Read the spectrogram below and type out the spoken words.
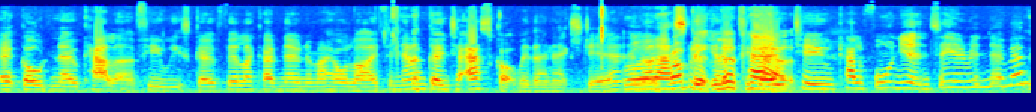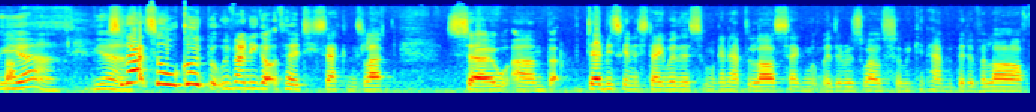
at Golden Ocala a few weeks ago. Feel like I've known her my whole life, and now I'm going to Ascot with her next year. Royal and I'm Ascot, probably going look to out. go to California and see her in November. yeah, yeah. So that's all good, but we've only got 30 seconds left. So, um, but Debbie's going to stay with us, and we're going to have the last segment with her as well, so we can have a bit of a laugh.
